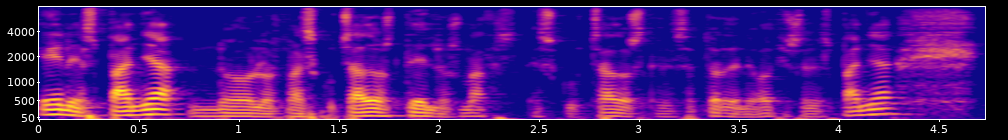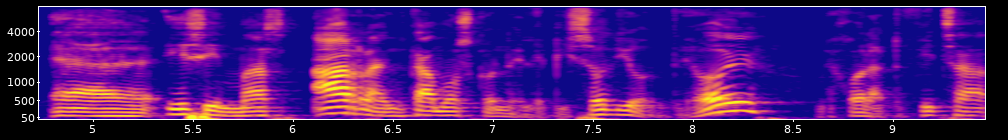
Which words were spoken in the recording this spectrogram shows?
en España, no los más escuchados, de los más escuchados en el sector de negocios en España. Eh, y sin más, arrancamos con el episodio de hoy. Mejora tu ficha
